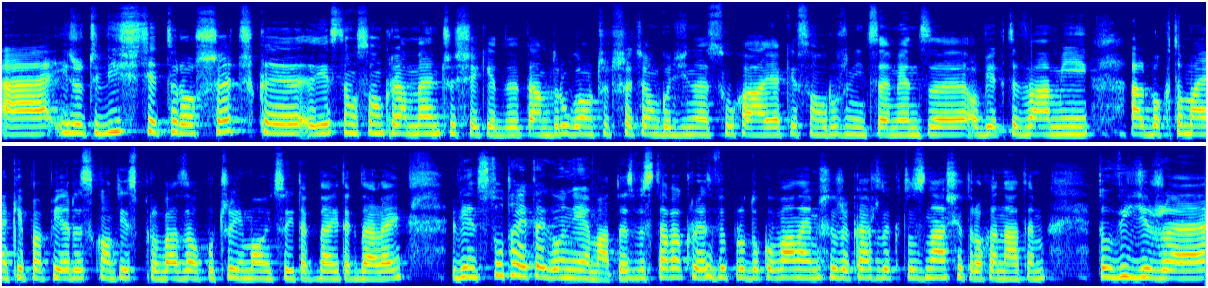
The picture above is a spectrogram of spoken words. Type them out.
E, I rzeczywiście troszeczkę jestem osobą, która męczy się, kiedy tam drugą czy trzecią godzinę słucha, jakie są różnice między obiektywami, albo kto ma jakie papiery, skąd je sprowadzał, po czyim ojcu i tak dalej, i tak dalej. Więc tutaj tego nie ma. To jest wystawa, która jest wyprodukowana i myślę, że każdy, kto zna się trochę na tym, to widzi, że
